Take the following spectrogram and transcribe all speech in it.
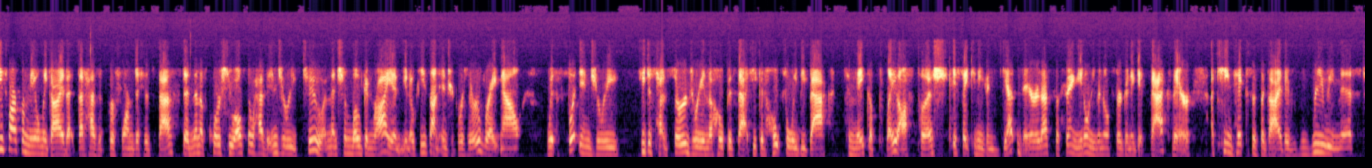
he's far from the only guy that, that hasn't performed to his best. And then, of course, you also have injuries too. I mentioned Logan Ryan. You know, he's on injured reserve right now with foot injury. He just had surgery, and the hope is that he could hopefully be back to make a playoff push if they can even get there. That's the thing. You don't even know if they're going to get back there. Akiem Hicks is a guy they've really missed,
